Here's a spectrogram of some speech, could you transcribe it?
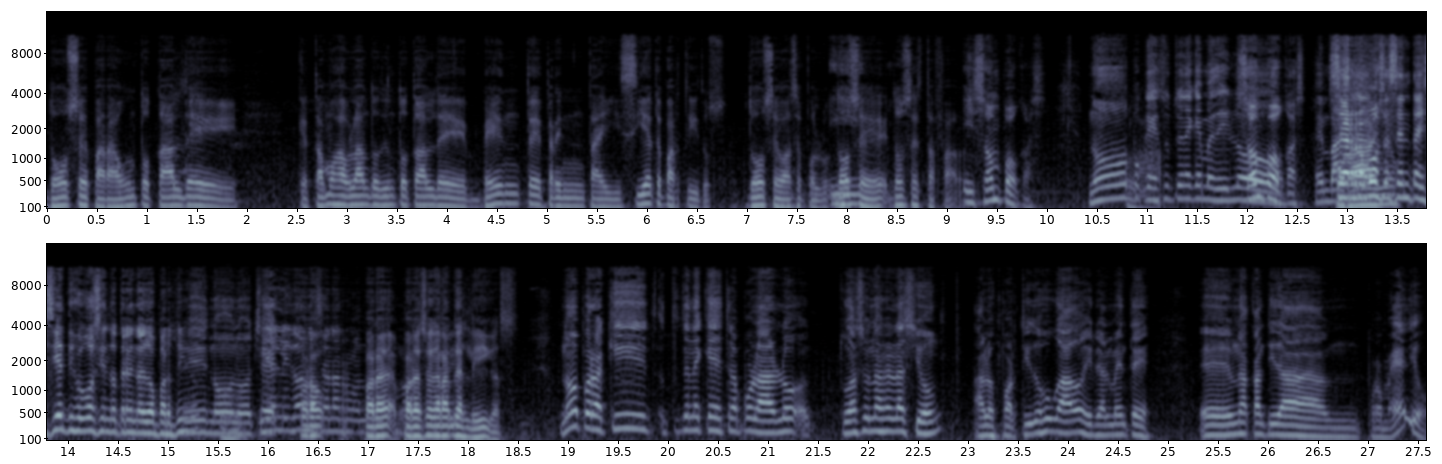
12 para un total de que estamos hablando de un total de 20, 37 partidos, 12 bases por Y- 12 12 estafados. Y son pocas. No, porque eso tiene que medirlo. Son pocas. en base Se a robó años. 67 y jugó 132 partidos. Sí, no, no, Y che. el Lidón Pero se para, para eso es grandes ligas. No, pero aquí tú tienes que extrapolarlo. Tú haces una relación a los partidos jugados y realmente eh, una cantidad mm, promedio.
